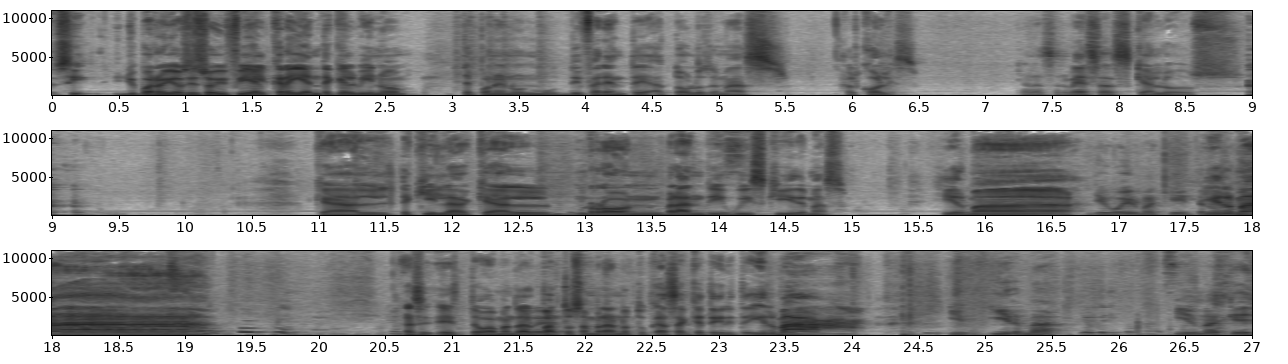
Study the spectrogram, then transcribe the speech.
Sí, yo- bueno, yo sí soy fiel creyente que el vino te pone en un mood diferente a todos los demás alcoholes. Que a las cervezas, que a los. que al tequila, que al ron, brandy, whisky y demás. Irma. Llegó Irma aquí. Irma. Así, eh, te voy a mandar al pato Zambrano a tu casa que te grite Irma. Ir- Irma, Irma que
